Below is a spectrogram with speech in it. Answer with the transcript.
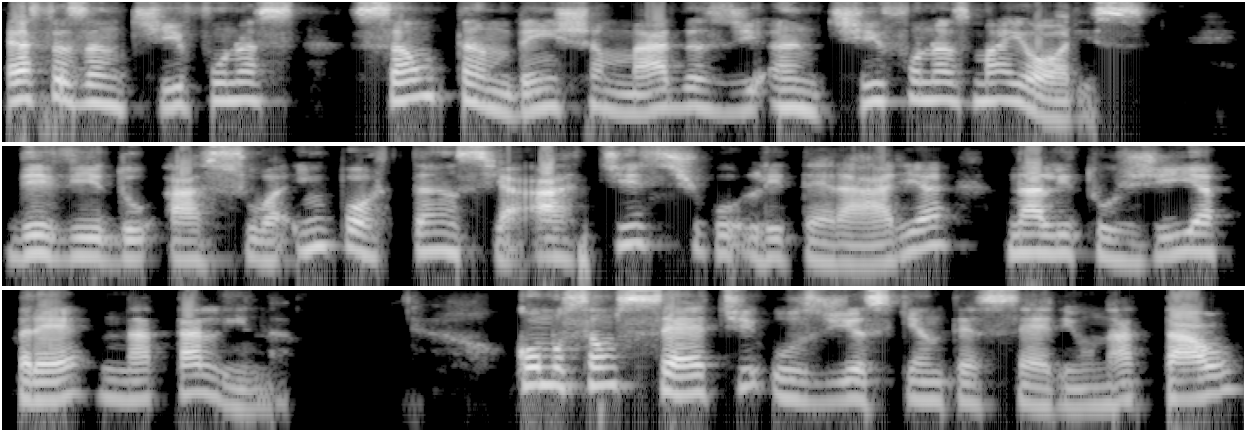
Estas antífonas são também chamadas de antífonas maiores, devido à sua importância artístico-literária na liturgia pré-natalina. Como são sete os dias que antecedem o Natal,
